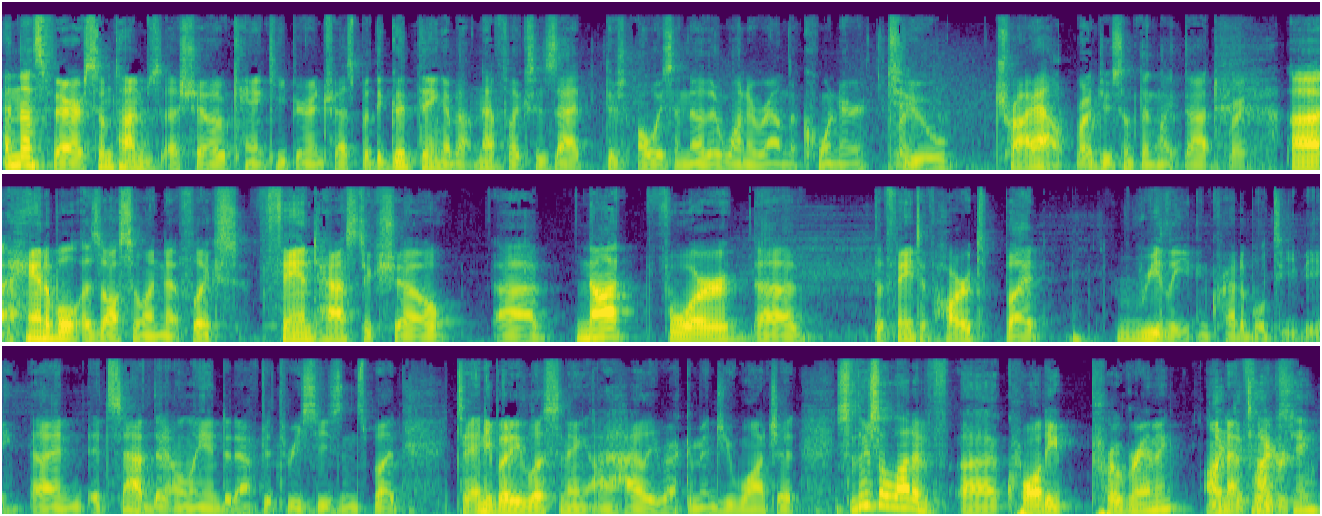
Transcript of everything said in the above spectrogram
And that's fair. Sometimes a show can't keep your interest, but the good thing about Netflix is that there's always another one around the corner to try out or do something like that. Right. Uh, Hannibal is also on Netflix. Fantastic show. Uh, not for uh, the faint of heart, but really incredible TV. And it's sad that it only ended after three seasons, but to anybody listening, I highly recommend you watch it. So there's a lot of uh, quality programming on Like Netflix. the Tiger King.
